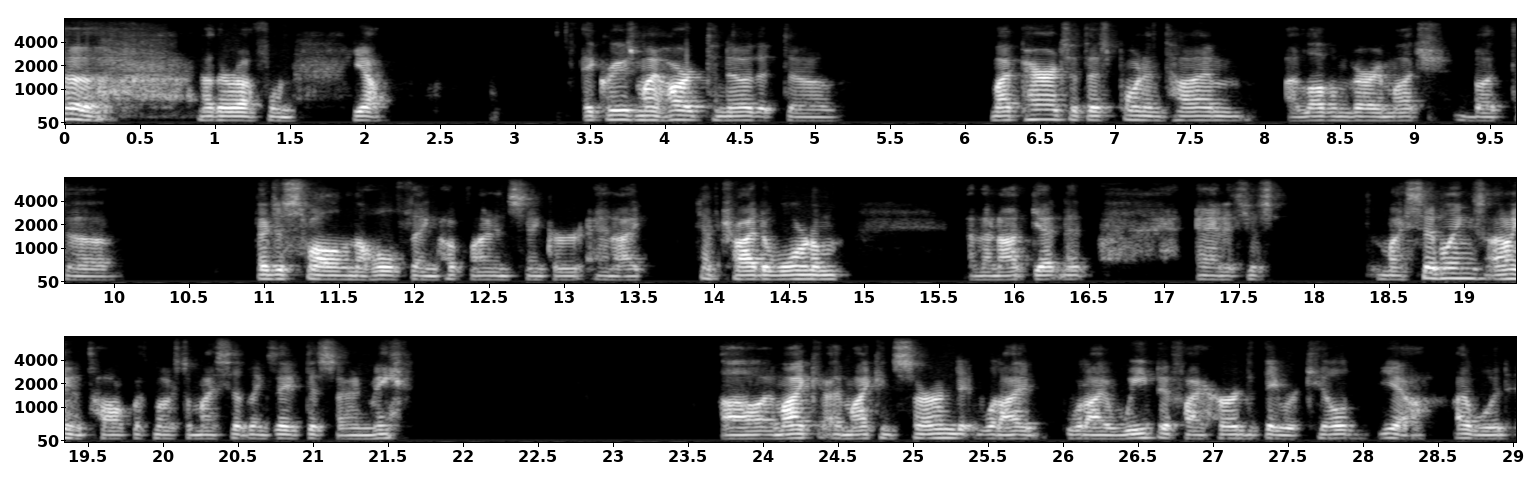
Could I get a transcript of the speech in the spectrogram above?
Another rough one. Yeah. It grieves my heart to know that uh, my parents at this point in time, I love them very much, but uh, they're just swallowing the whole thing hook, line, and sinker. And I have tried to warn them, and they're not getting it. And it's just my siblings, I don't even talk with most of my siblings. They've disowned me. Uh, am I am I concerned? Would I would I weep if I heard that they were killed? Yeah, I would.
